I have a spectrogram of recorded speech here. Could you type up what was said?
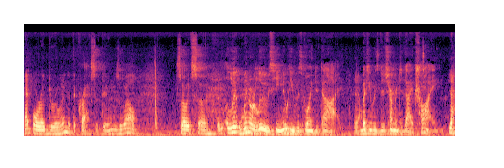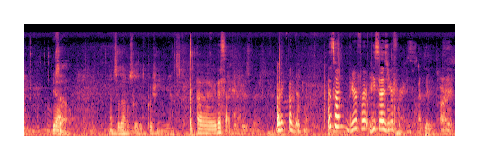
at Orodruin, at the cracks of Doom as well. So it's, uh, Li- Win or lose, he knew he was going to die, Yeah. but he was determined to die trying. yeah, yeah. So. And so that was what he's pushing against. uh, this side. Okay, okay, okay. That's fine. You're first. He says you're first. I think TARDIS is.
